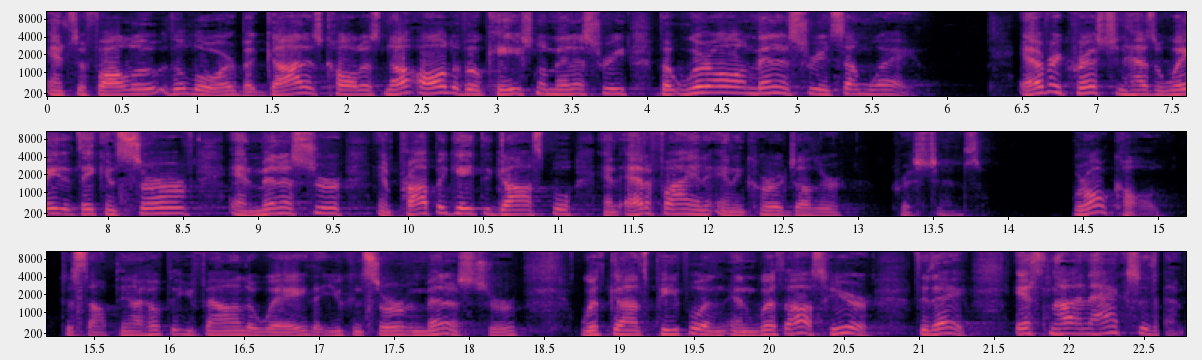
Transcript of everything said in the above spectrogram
and to follow the Lord. But God has called us not all to vocational ministry, but we're all in ministry in some way. Every Christian has a way that they can serve and minister and propagate the gospel and edify and, and encourage other Christians. We're all called to something. I hope that you found a way that you can serve and minister with God's people and, and with us here today. It's not an accident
